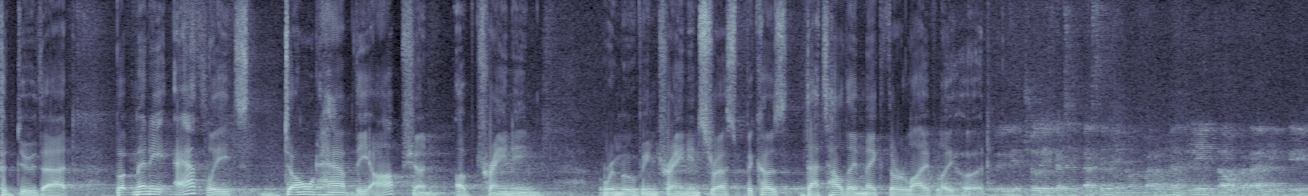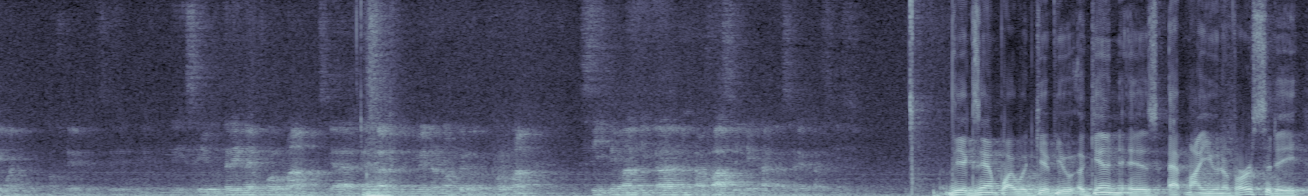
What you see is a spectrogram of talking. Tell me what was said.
could do that, but many athletes don't have the option of training, removing training stress because that's how they make their livelihood. El hecho de ejercitarse menos para un atleta o para alguien que, bueno, no sé, se, se entrena en forma, sea de nivel o no, pero de forma sistemática, no es tan fácil dejar de hacer. The example I would give you again is at my university,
